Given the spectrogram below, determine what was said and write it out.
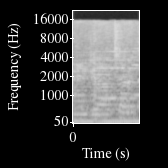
get got.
